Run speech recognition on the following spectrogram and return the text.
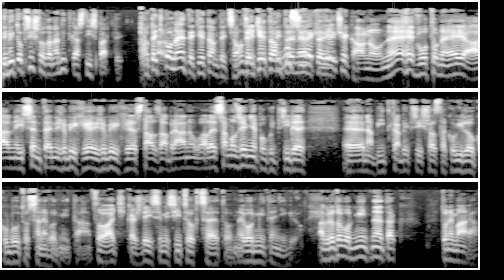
Kdyby to přišlo, ta nabídka z té Sparty. No teďko ne, teď je tam, teď samozřejmě. Teď je tam teď trenér, který, čekat. ano, ne, o to ne, já nejsem ten, že bych, že bych stál za bránou, ale samozřejmě pokud přijde eh, nabídka, by přišla z takového klubu, to se neodmítá. To ať každý si myslí, co chce, to neodmítne nikdo. A kdo to odmítne, tak to nemá rád.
